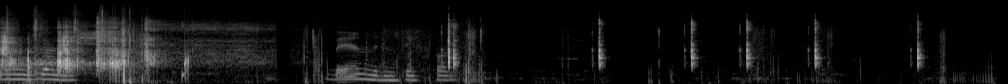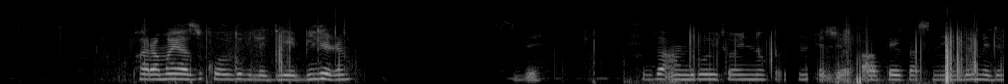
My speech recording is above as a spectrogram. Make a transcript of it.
Film güzelmiş. Beğenmedim pek fazla. Parama yazık oldu bile diyebilirim. Size. Şurada Android oyun yazıyor. APK'sını indirmedim.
